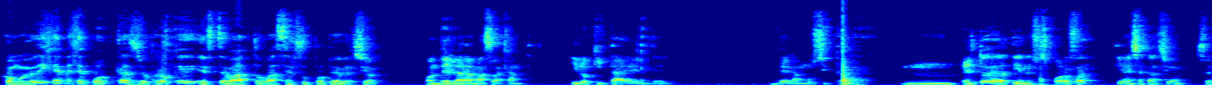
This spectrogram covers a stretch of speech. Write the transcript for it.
Como yo dije en ese podcast, yo creo que este vato va a hacer su propia versión, donde él nada más la canta y lo quita él del- de la música. Mm, él todavía la tiene en su Spotify, tiene esa canción, Sí.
